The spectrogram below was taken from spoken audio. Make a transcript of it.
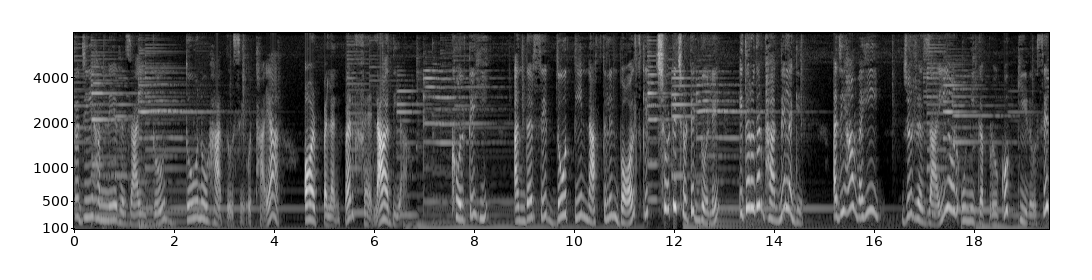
तो जी, हमने रजाई को दोनों हाथों से उठाया और पलंग पर फैला दिया। खोलते ही अंदर से दो तीन नाफ्तलिन बॉल्स के छोटे छोटे गोले इधर उधर भागने लगे। अजी हाँ वही जो रजाई और ऊनी कपड़ों को कीड़ों से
